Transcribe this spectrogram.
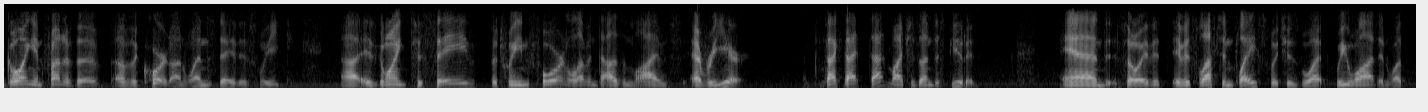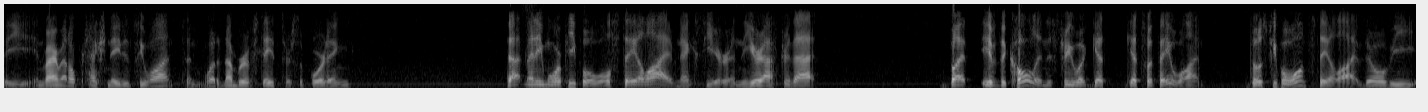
going in front of the of the court on Wednesday this week uh, is going to save between four and eleven thousand lives every year. In fact, that that much is undisputed. And so, if it if it's left in place, which is what we want and what the Environmental Protection Agency wants, and what a number of states are supporting, that many more people will stay alive next year and the year after that. But if the coal industry what gets gets what they want, those people won't stay alive. There will be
